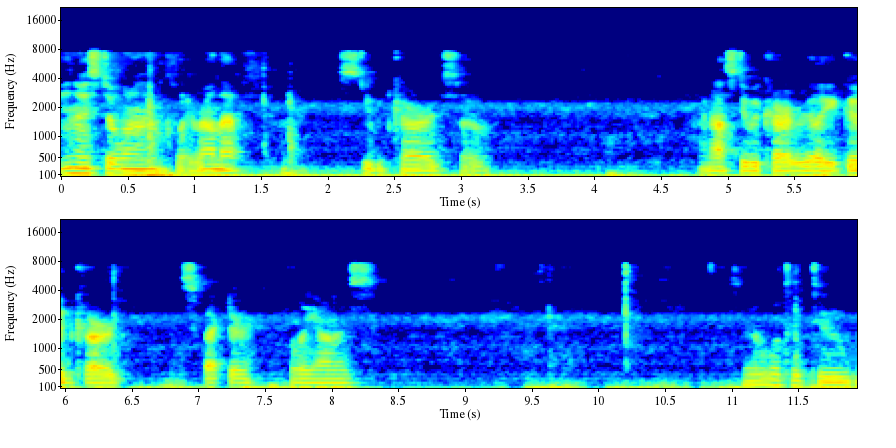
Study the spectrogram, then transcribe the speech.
And I still want to play around that stupid card, so not stupid card, really good card. Specter, Liliana's. So we'll take two.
